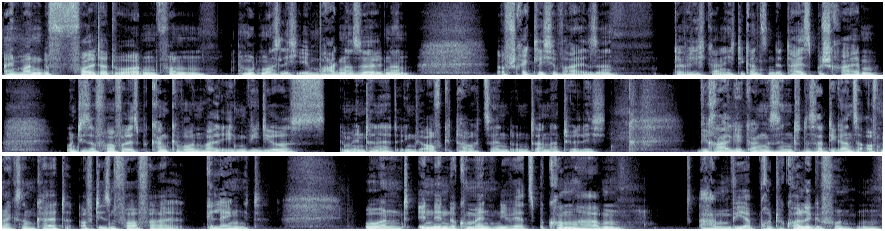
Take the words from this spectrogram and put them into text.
ein Mann gefoltert worden von mutmaßlich eben Wagner-Söldnern auf schreckliche Weise. Da will ich gar nicht die ganzen Details beschreiben. Und dieser Vorfall ist bekannt geworden, weil eben Videos im Internet irgendwie aufgetaucht sind und dann natürlich viral gegangen sind. Das hat die ganze Aufmerksamkeit auf diesen Vorfall gelenkt. Und in den Dokumenten, die wir jetzt bekommen haben, haben wir Protokolle gefunden,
